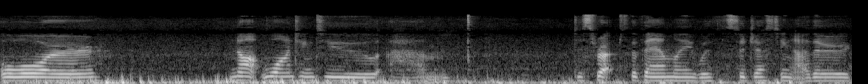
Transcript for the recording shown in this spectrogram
Or not wanting to um, disrupt the family with suggesting other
